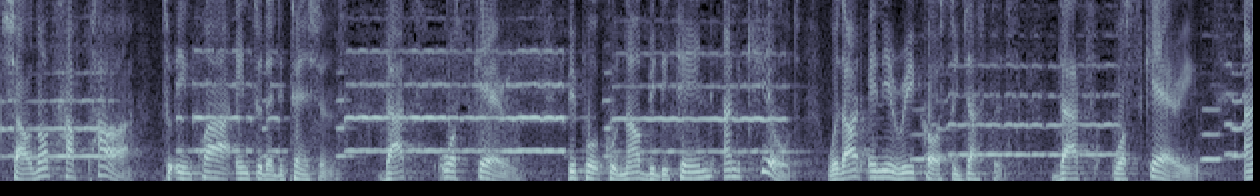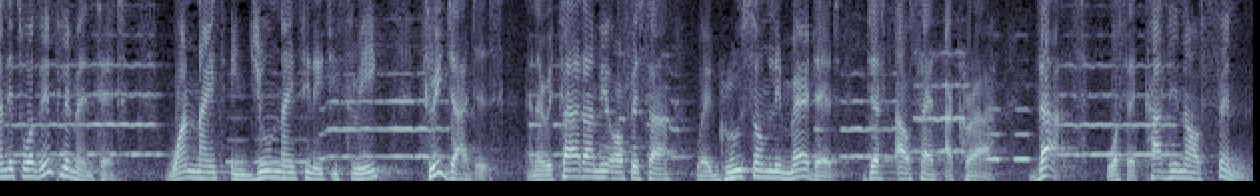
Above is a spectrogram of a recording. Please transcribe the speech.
shall not have power to inquire into the detentions. That was scary. People could now be detained and killed without any recourse to justice. That was scary and it was implemented. One night in June 1983, three judges and a retired army officer were gruesomely murdered just outside Accra. That was a cardinal sin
